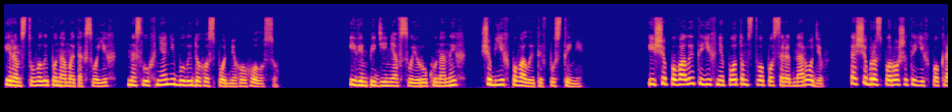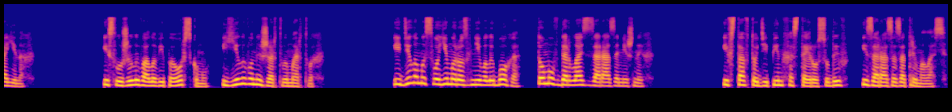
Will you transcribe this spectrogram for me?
І ремствували по наметах своїх, неслухняні були до Господнього голосу. І він підійняв свою руку на них, щоб їх повалити в пустині. І щоб повалити їхнє потомство посеред народів, та щоб розпорошити їх по країнах. І служили валові Пеорському, і їли вони жертви мертвих. І ділами своїми розгнівали Бога, тому вдерлась зараза між них. І встав тоді Пінхас та й розсудив, і зараза затрималась.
